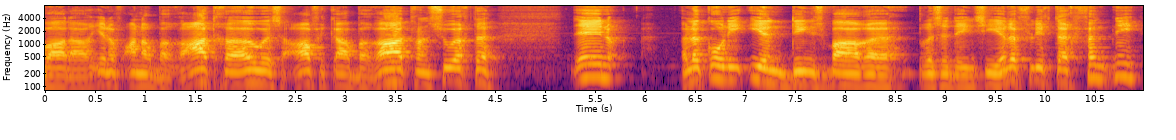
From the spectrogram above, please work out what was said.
waar daar een of ander beraad gehou is, Afrika beraad van soorte en hulle kon nie een diensbare presidensiële vliegtuig vind nie.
